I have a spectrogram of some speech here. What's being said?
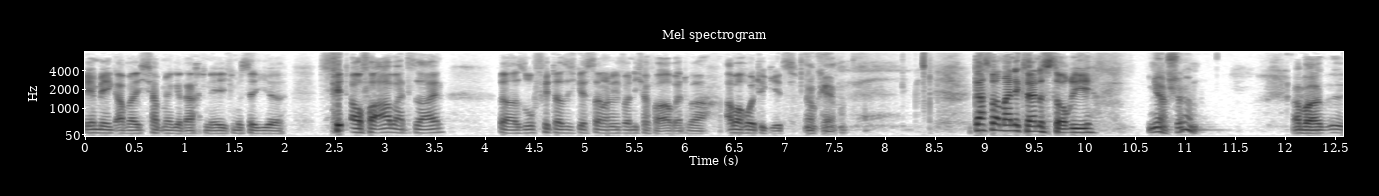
mir, aber ich habe mir gedacht, nee, ich muss ja hier fit auf der Arbeit sein. Ja, so fit, dass ich gestern auf jeden Fall nicht auf der Arbeit war. Aber heute geht's. Okay. Das war meine kleine Story. Ja, schön. Aber äh,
